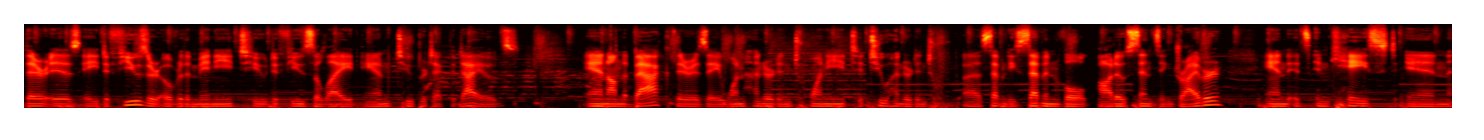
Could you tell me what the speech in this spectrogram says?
There is a diffuser over the Mini to diffuse the light and to protect the diodes. And on the back, there is a 120 to 277 uh, volt auto sensing driver, and it's encased in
